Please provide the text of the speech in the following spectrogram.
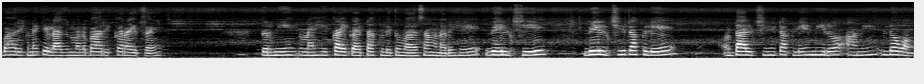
बारीक नाही केला. अजून मला बारीक करायचं आहे. तर मी नाही हे काय काय टाकले तुम्हाला सांगणार आहे. हे वेलची वेलची टाकले दालचिनी टाकले मिरं आणि लवंग.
